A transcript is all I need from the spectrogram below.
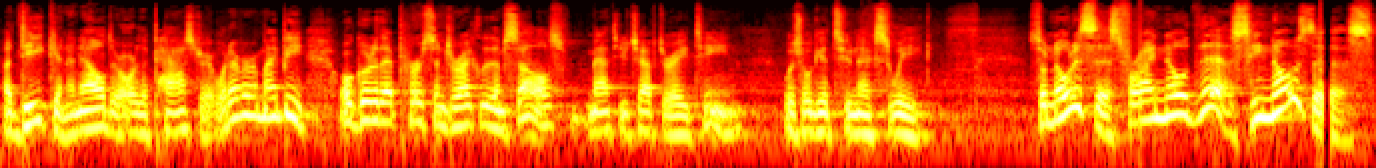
A deacon, an elder, or the pastor, whatever it might be. Or go to that person directly themselves, Matthew chapter 18, which we'll get to next week. So notice this, for I know this, he knows this,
